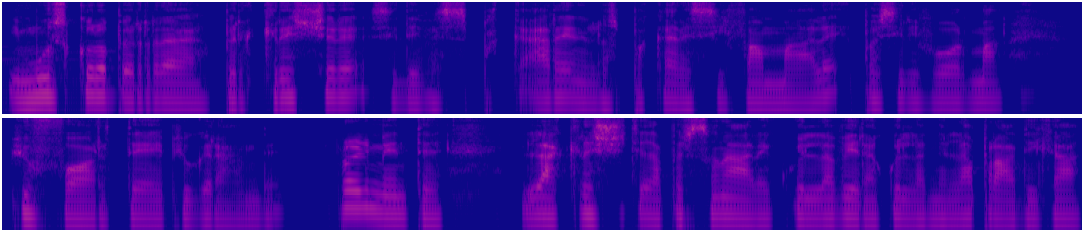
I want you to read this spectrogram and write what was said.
il muscolo per, per, crescere si deve spaccare, nello spaccare si fa male e poi si riforma più forte e più grande. Probabilmente la crescita personale, quella vera, quella nella pratica,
